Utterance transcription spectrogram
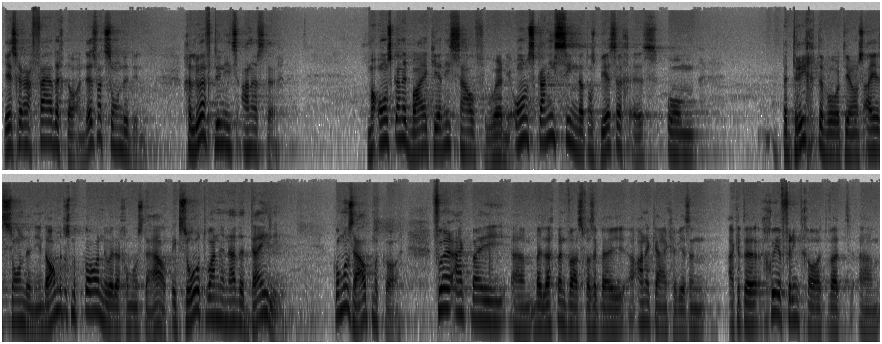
Jy is geregverdig daarin. Dis wat sonde doen. Geloof doen iets anderster. Maar ons kan dit baie keer nie self hoor nie. Ons kan nie sien dat ons besig is om bedrieg te word deur ons eie sonde nie. En daarom het ons mekaar nodig om ons te help. Exhort one another daily. Kom ons help mekaar. Voor ek by ehm um, by Ligpunt was, was ek by 'n ander kerk gewees en ek het 'n goeie vriend gehad wat ehm um,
